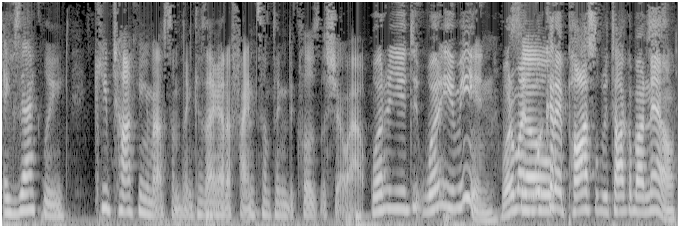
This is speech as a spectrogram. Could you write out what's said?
exactly. Keep talking about something because I got to find something to close the show out. what do you do? What do you mean? What am I? What could I possibly talk about now?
